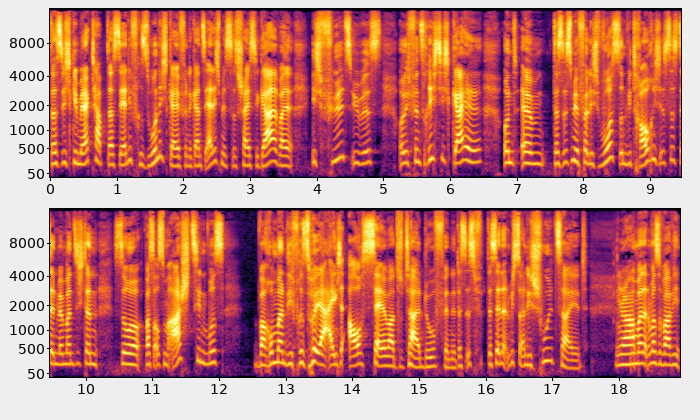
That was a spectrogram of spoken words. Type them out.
dass ich gemerkt habe, dass der die Frisur nicht geil findet. Ganz ehrlich, mir ist das scheißegal, weil ich fühl's übelst und ich find's richtig geil und ähm, das ist mir völlig Wurst. Und wie traurig ist es denn, wenn man sich dann so was aus dem Arsch ziehen muss, warum man die Frisur ja eigentlich auch selber total doof findet. Das ist, das erinnert mich so an die Schulzeit. Ja. Wo man dann immer so war wie,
